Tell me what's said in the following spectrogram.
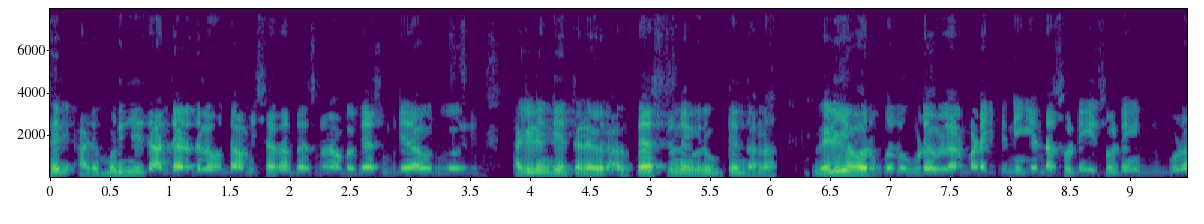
சரி அது முடிஞ்சது. அந்த இடத்துல வந்து அமித்ஷா தான் பேசணும். நம்ம பேச முடியாது. ஒரு அகில இந்திய தலைவர். அவர் பேசணும்னு இவர் விட்டு இருந்தாலும் வெளியே வரும்போது ஊடகவியலாளர் மடக்கிட்டு நீங்க என்ன சொல்றீங்க சொல்றீங்கன்னு கூட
